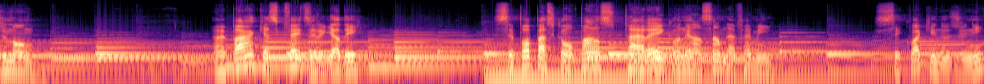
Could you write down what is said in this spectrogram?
du monde. Un père, qu'est-ce qu'il fait? Il dit, regardez, c'est pas parce qu'on pense pareil qu'on est ensemble la famille. C'est quoi qui nous unit?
